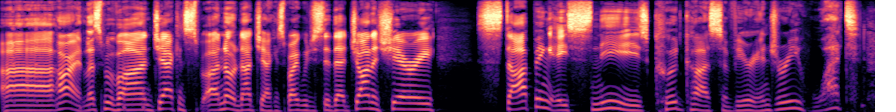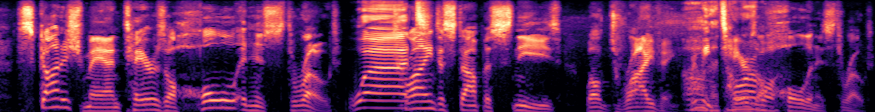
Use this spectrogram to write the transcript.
Uh, all right, let's move on. Jack and Sp- uh, no, not Jack and Spike. We just did that. John and Sherry. Stopping a sneeze could cause severe injury. What? Scottish man tears a hole in his throat What? trying to stop a sneeze while driving. what do Oh, you mean that's tears horrible. a hole in his throat?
